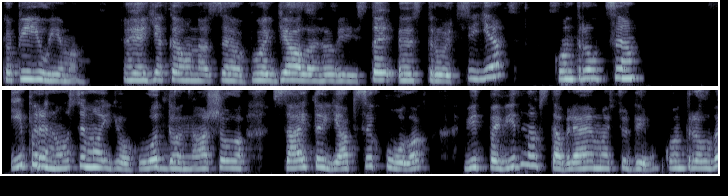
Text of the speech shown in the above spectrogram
копіюємо, яке у нас е, в діалоговій е, строчці є, Ctrl-C, і переносимо його до нашого сайту Я психолог. Відповідно, вставляємо сюди Ctrl-V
